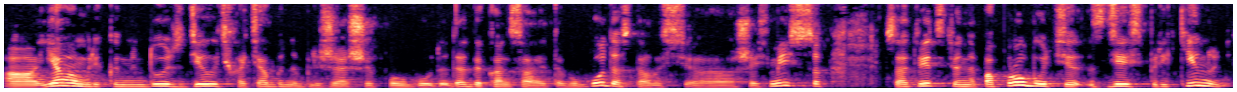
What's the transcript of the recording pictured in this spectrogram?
а, я вам рекомендую сделать хотя бы на ближайшие полгода, да, до конца этого года года, осталось 6 э, месяцев. Соответственно, попробуйте здесь прикинуть,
